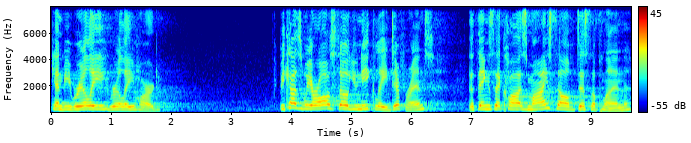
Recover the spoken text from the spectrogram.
can be really, really hard. Because we are all so uniquely different, the things that cause my self discipline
